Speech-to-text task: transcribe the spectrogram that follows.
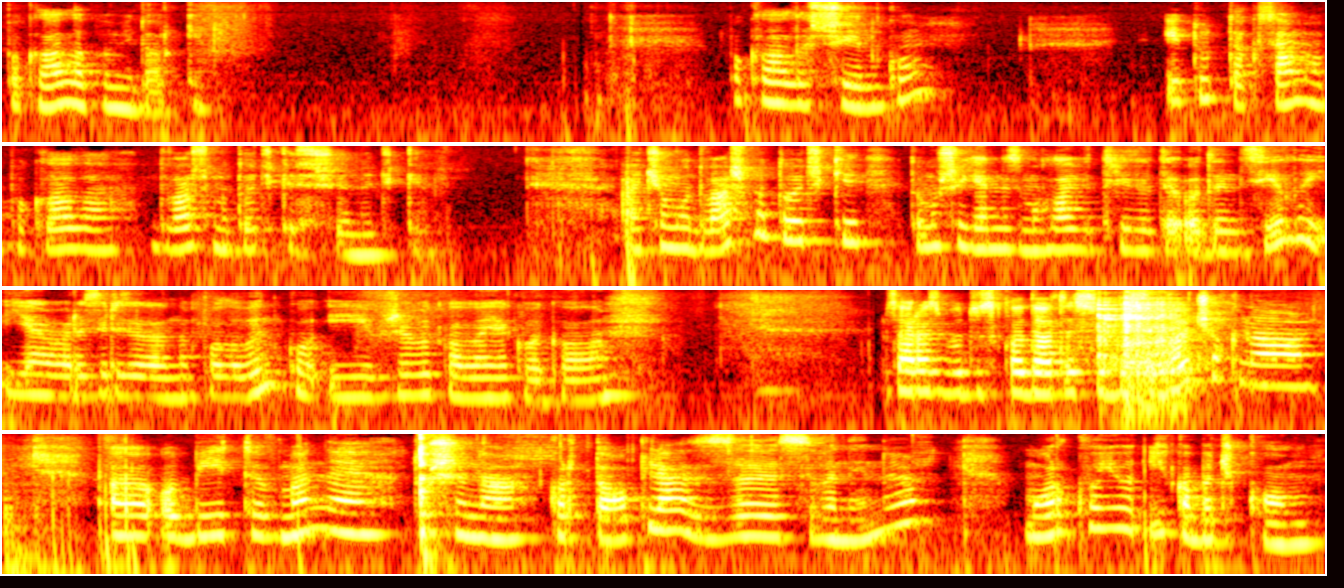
поклала помідорки. Поклала шинку. І тут так само поклала два шматочки з шиночки. А чому два шматочки? Тому що я не змогла відрізати один цілий, я розрізала на половинку і вже виклала, як виклала. Зараз буду складати собі садочок на е, обід. В мене тушена картопля з свининою, морквою і кабачком.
